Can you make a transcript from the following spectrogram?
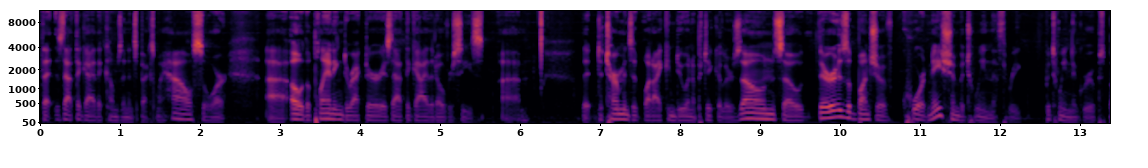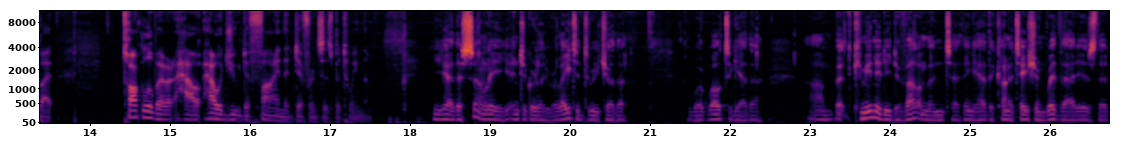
that is that the guy that comes and inspects my house, or uh, oh, the planning director is that the guy that oversees. Um, that determines what I can do in a particular zone. So there is a bunch of coordination between the three between the groups. But talk a little bit about how how would you define the differences between them? Yeah, they're certainly integrally related to each other, work well together. Um, but community development, I think, had the connotation with that is that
